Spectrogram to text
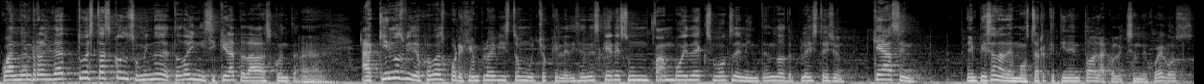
Cuando en realidad tú estás consumiendo de todo y ni siquiera te dabas cuenta. Aquí en los videojuegos, por ejemplo, he visto mucho que le dicen es que eres un fanboy de Xbox, de Nintendo, de PlayStation. ¿Qué hacen? Empiezan a demostrar que tienen toda la colección de juegos,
